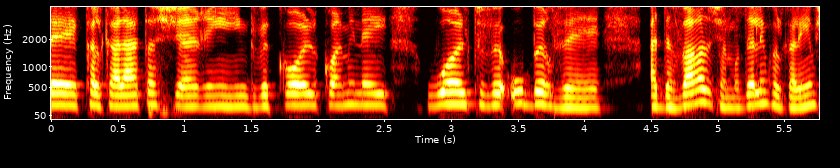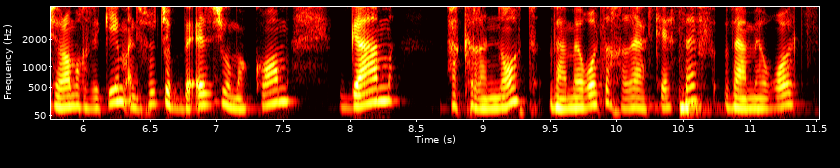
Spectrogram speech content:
אה, כלכלת השארינג וכל כל מיני וולט ואובר, והדבר הזה של מודלים כלכליים שלא מחזיקים, אני חושבת שבאיזשהו מקום, גם הקרנות והמרוץ אחרי הכסף והמרוץ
